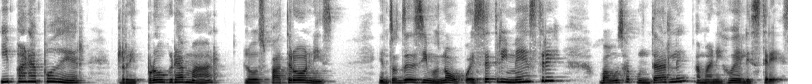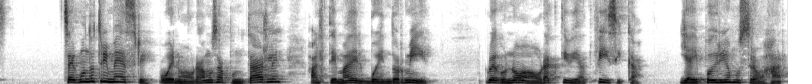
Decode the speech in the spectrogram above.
y para poder reprogramar los patrones. Entonces decimos, no, pues este trimestre vamos a apuntarle a manejo del estrés. Segundo trimestre, bueno, ahora vamos a apuntarle al tema del buen dormir. Luego, no, ahora actividad física. Y ahí podríamos trabajar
